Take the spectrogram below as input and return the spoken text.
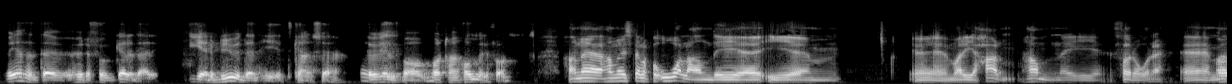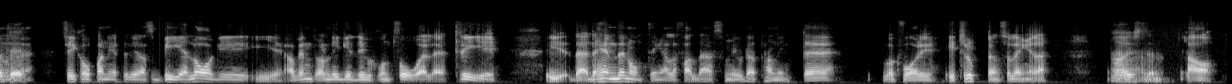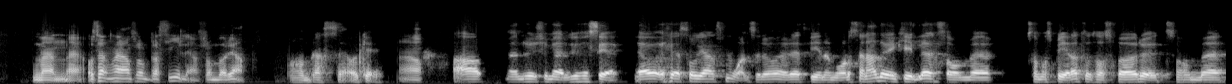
jag vet inte hur det funkade där. Erbjuden hit kanske. Jag vet inte var, vart han kommer ifrån. Han, är, han har ju spelat på Åland i, i eh, Mariehamn i förra året. Eh, men okay. fick hoppa ner till deras B-lag i, i, jag vet inte de ligger i division 2 eller 3. I, där. Det hände någonting i alla fall där som gjorde att han inte var kvar i, i truppen så länge där. Ja, just det. Eh, ja, men, eh, och sen är han från Brasilien från början. Ja, Brasse, okej. Okay. Ja. ja. Men hur som helst, vi får se. Jag, jag såg hans mål, så det var rätt fina mål. Och sen hade vi en kille som eh, som har spelat hos oss förut som eh,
